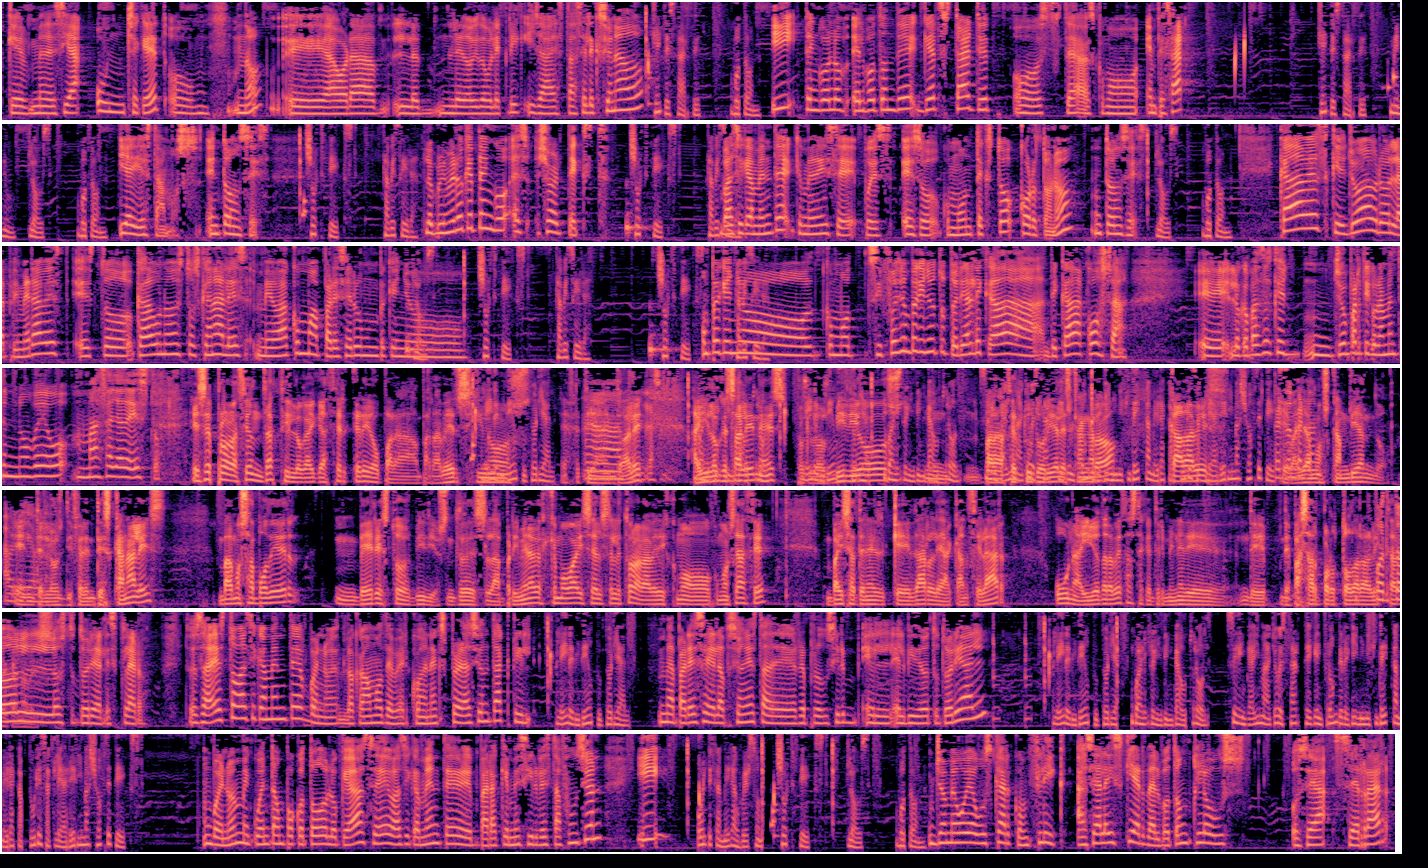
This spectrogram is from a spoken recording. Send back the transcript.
que me decía un checket o no. Eh, ahora le, doy doble clic y ya está seleccionado. Get started, botón. Y tengo el botón de Get Started, o sea, es como empezar. Get started, menú, close, botón. Y ahí estamos. Entonces, short text, cabecera. Lo primero que tengo es short text. Short text, Básicamente, que me dice, pues eso, como un texto corto, ¿no? Entonces, Close. Botón. cada vez que yo abro la primera vez esto, cada uno de estos canales, me va como a aparecer un pequeño, Close. Short text. Cabecera. Short text. un Cabecera. pequeño, como si fuese un pequeño tutorial de cada, de cada cosa. Eh, lo que pasa es que mm, yo particularmente no veo más allá de esto. Es exploración táctil lo que hay que hacer, creo, para, para ver si nos... tutorial. Efectivamente, Ah, ¿vale? Ahí lo que salen es pues, los vídeos mm, para hacer tutoriales que han grabado. Cada vez que vayamos cambiando entre los diferentes canales, vamos a poder mm, ver estos vídeos. Entonces, la primera vez que mováis el selector, ahora veréis cómo, cómo se hace, vais a tener que darle a cancelar una y otra vez hasta que termine de, de- de pasar por toda la lista Por de todos los tutoriales, claro. Entonces, a esto básicamente, bueno, lo acabamos de ver. Con exploración táctil Play de video tutorial. me aparece la opción esta de reproducir el, el video tutorial. Play de video tutorial. While reading out loud. Se engaña yo start taking from the beginning de cámara capture a clear image of the text. Bueno, me cuenta un poco todo lo que hace, básicamente, para qué me sirve esta función. Y All the camera over some short text. Close. Botón. yo me voy a buscar con flick hacia la izquierda el botón close, o sea, cerrar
